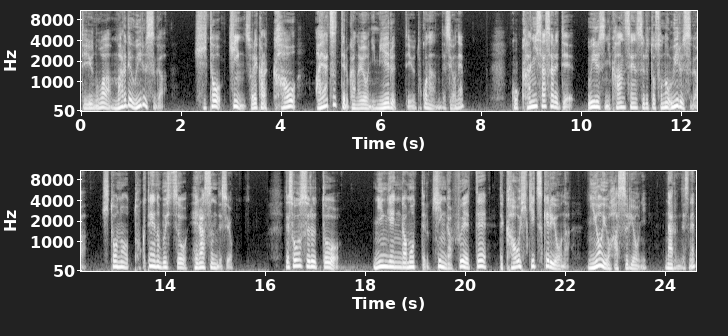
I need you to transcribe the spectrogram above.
ていうのはまるでウイルスが人、菌、それから蚊を操ってるかのように見えるっていうとこなんですよね。こう蚊に刺されてウイルスに感染するとそのウイルスが人の特定の物質を減らすんですよ。で、そうすると人間が持ってる菌が増えてで、顔を引きつけるような匂いを発するようになるんですね。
